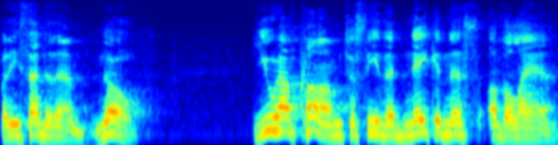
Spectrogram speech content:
But he said to them, No, you have come to see the nakedness of the land.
